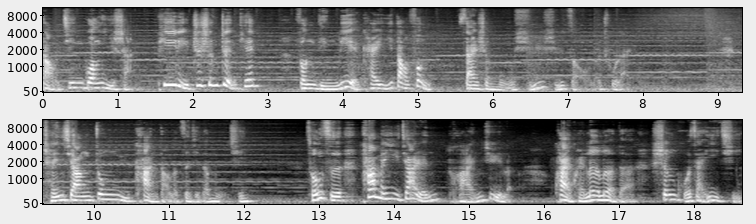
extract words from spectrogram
道金光一闪，霹雳之声震天，峰顶裂开一道缝。三圣母徐徐走了出来，沉香终于看到了自己的母亲。从此，他们一家人团聚了，快快乐乐的生活在一起，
